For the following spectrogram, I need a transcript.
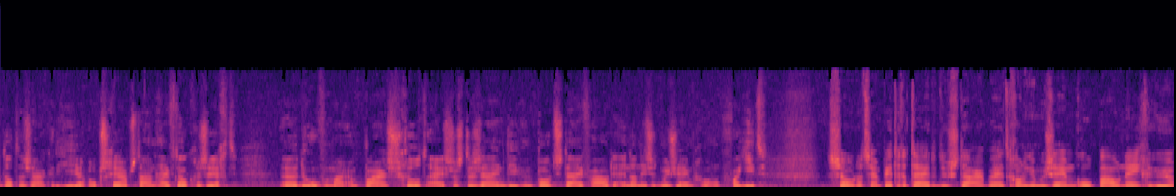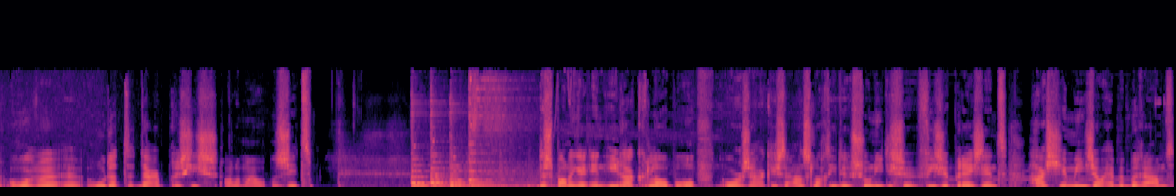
dat de zaken hier op scherp staan. Hij heeft ook gezegd, er hoeven maar een paar schuldeisers te zijn die hun poot stijf houden. En dan is het museum gewoon failliet. Zo, dat zijn pittige tijden dus daar bij het Groningen Museum. Roel Pauw, 9 uur horen we hoe dat daar precies allemaal zit. De spanningen in Irak lopen op. Oorzaak is de aanslag die de Soenitische vicepresident Hashemi zou hebben beraamd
